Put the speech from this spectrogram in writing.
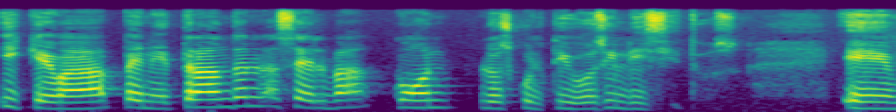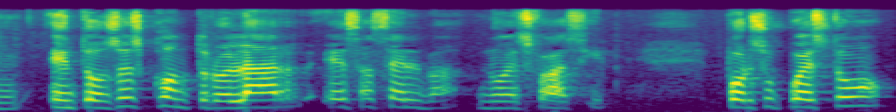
y que va penetrando en la selva con los cultivos ilícitos. Eh, entonces, controlar esa selva no es fácil. Por supuesto,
